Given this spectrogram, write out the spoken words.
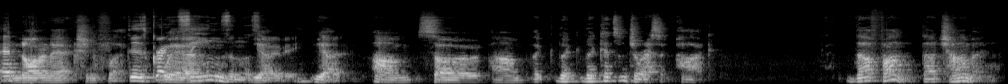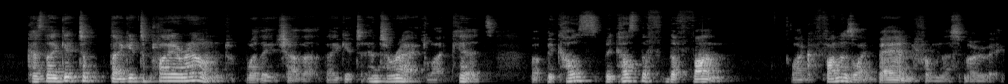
and not an action flick. there's great where- scenes in this yeah, movie. Yeah. Um, so um, the, the the kids in Jurassic Park, they're fun. They're charming because they get to they get to play around with each other. They get to interact like kids. But because because the the fun, like fun is like banned from this movie.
